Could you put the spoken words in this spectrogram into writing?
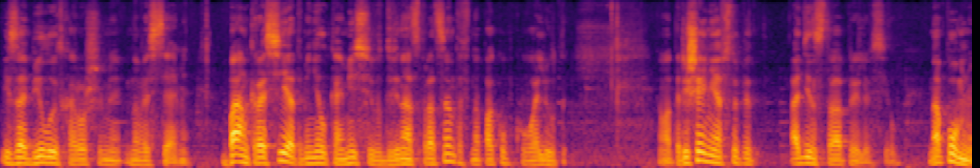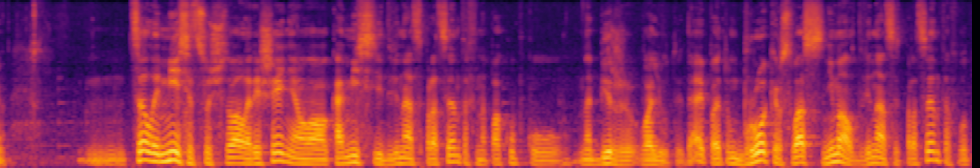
изобилует хорошими новостями. Банк России отменил комиссию в 12 процентов на покупку валюты. Вот. Решение вступит 11 апреля в силу. Напомню, целый месяц существовало решение о комиссии 12 процентов на покупку на бирже валюты, да, и поэтому брокер с вас снимал 12 процентов, вот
